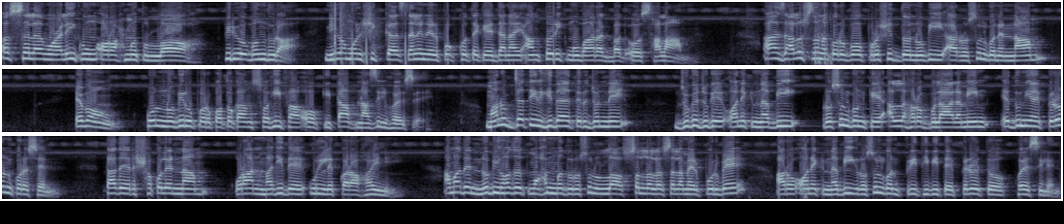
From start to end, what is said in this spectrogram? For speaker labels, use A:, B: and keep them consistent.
A: আসসালামু আলাইকুম আরহামতুল্লাহ প্রিয় বন্ধুরা, নিয়মল শিক্ষা চ্যানেলের পক্ষ থেকে জানাই আন্তরিক মুবারকবাদ ও সালাম। আজ আলোচনা করব প্রসিদ্ধ নবী আর রসুলগণের নাম এবং কোন নবীর উপর কতকান সহিফা ও কিতাব নাজিল হয়েছে। মানব জাতির হৃদায়তের জন্যে যুগে যুগে অনেক নবী রসুলগণকে আল্লাহ রব্বুল আলমিন এ দুনিয়ায় প্রেরণ করেছেন। তাদের সকলের নাম কোরআন মাজিদে উল্লেখ করা হয়নি। আমাদের নবী হজরত মোহাম্মদ রসুল্লাহ সাল্লা সাল্লামের পূর্বে আরও অনেক নবী রসুলগণ পৃথিবীতে প্রেরিত হয়েছিলেন।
